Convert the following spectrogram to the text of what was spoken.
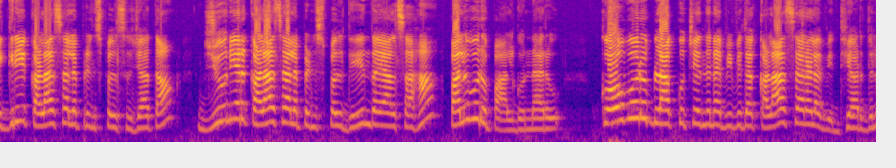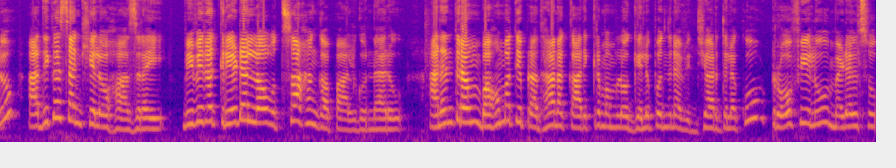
డిగ్రీ కళాశాల ప్రిన్సిపల్ సుజాత జూనియర్ కళాశాల ప్రిన్సిపల్ దీన్ దయాల్ సహా పలువురు పాల్గొన్నారు. కోవూరు బ్లాక్కు చెందిన వివిధ కళాశాలల విద్యార్థులు అధిక సంఖ్యలో హాజరై వివిధ క్రీడల్లో ఉత్సాహంగా పాల్గొన్నారు. అనంతరం బహుమతి ప్రధాన కార్యక్రమంలో గెలుపొందిన విద్యార్థులకు ట్రోఫీలు మెడల్స్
